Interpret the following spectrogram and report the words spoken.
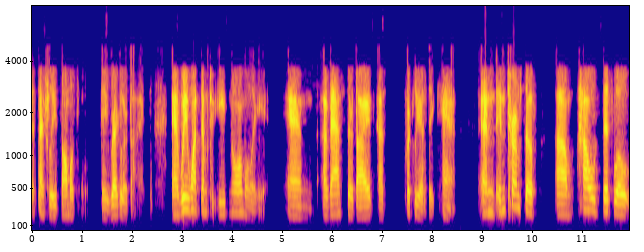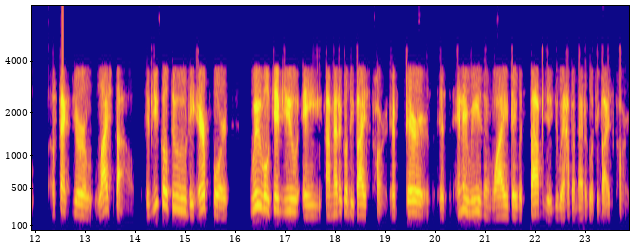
Essentially, it's almost a regular diet, and we want them to eat normally and advance their diet as quickly as they can. And in terms of um, how this will affect your lifestyle, if you go through the airport, we will give you a, a medical device card. If there is any reason why they would stop you, you will have a medical device card.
